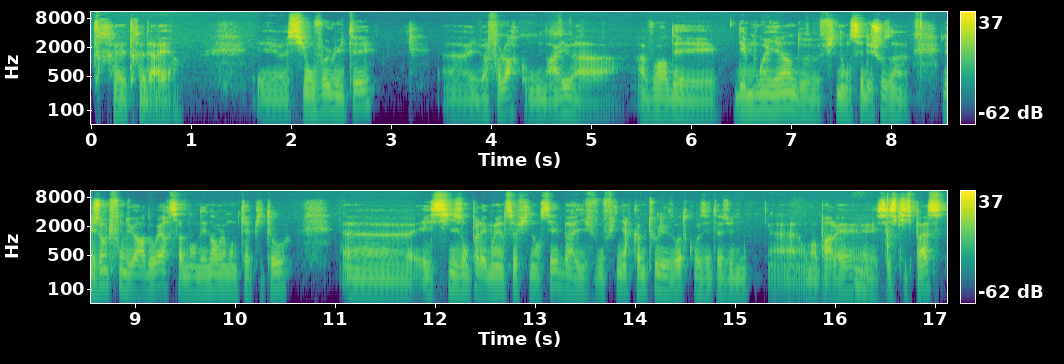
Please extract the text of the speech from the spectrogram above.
très très derrière. Et euh, si on veut lutter, euh, il va falloir qu'on arrive à avoir des, moyens de financer des choses. Les gens qui font du hardware, ça demande énormément de capitaux. Euh, et s'ils n'ont pas les moyens de se financer, bah, ils vont finir comme tous les autres aux États-Unis. Euh, on en parlait, mm. et c'est ce qui se passe.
